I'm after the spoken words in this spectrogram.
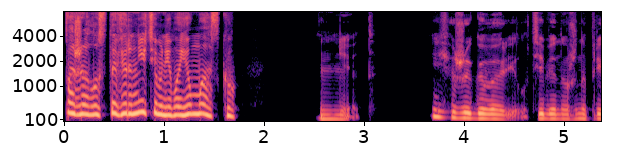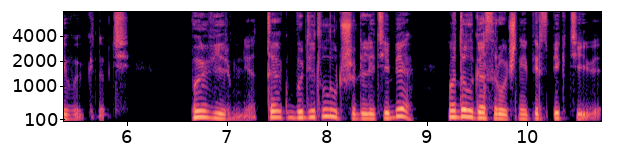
«Пожалуйста, верните мне мою маску». «Нет, я же говорил, тебе нужно привыкнуть. Поверь мне, так будет лучше для тебя в долгосрочной перспективе.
